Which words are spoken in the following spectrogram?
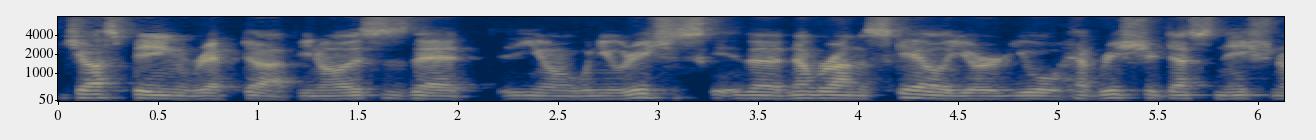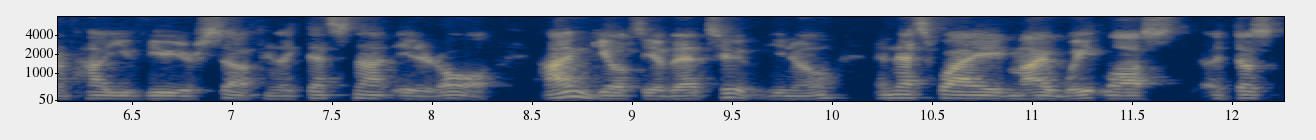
just being ripped up, you know, this is that, you know, when you reach the number on the scale, you're, you will have reached your destination of how you view yourself. You're like, that's not it at all. I'm guilty of that too, you know, and that's why my weight loss uh, does,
